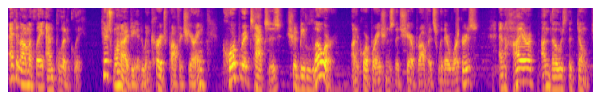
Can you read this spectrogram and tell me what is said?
economically and politically. Here's one idea to encourage profit sharing. Corporate taxes should be lower on corporations that share profits with their workers and higher on those that don't.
